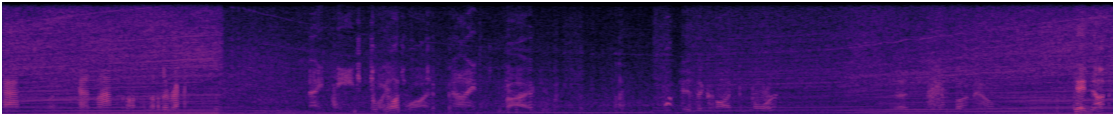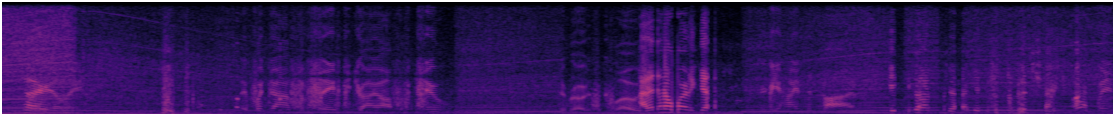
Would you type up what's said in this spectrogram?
faster. 10 laps on some of the records. 19.195 is the caution for. That's spun out. Okay, not really. they put down some safety dry off of two. The road is closed. I didn't know where to get. Behind the five. It's on the check. It's on the check. Open.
